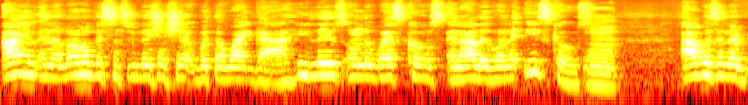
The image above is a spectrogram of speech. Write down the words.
I am in a long distance relationship with a white guy. He lives on the west coast and I live on the east coast. Mm. I was in a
